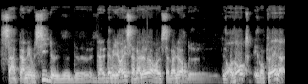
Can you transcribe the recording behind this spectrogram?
ça permet aussi d'améliorer de, de, sa valeur, sa valeur de de revente éventuelle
